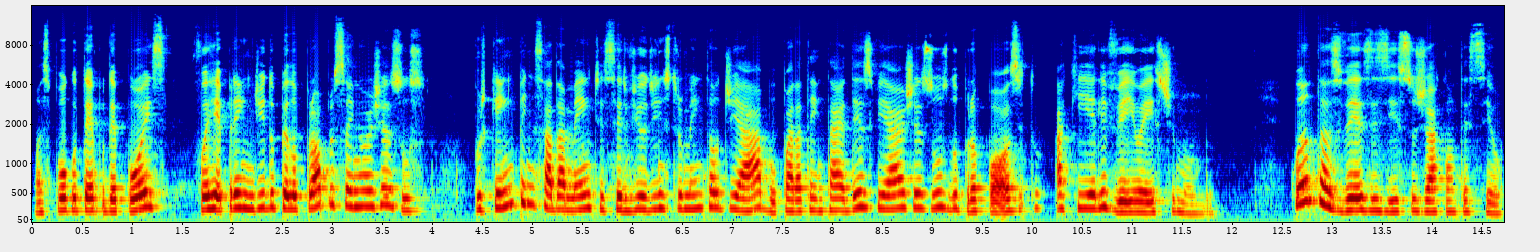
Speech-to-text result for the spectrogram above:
Mas pouco tempo depois, foi repreendido pelo próprio Senhor Jesus porque impensadamente serviu de instrumento ao diabo para tentar desviar Jesus do propósito a que ele veio a este mundo. Quantas vezes isso já aconteceu?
